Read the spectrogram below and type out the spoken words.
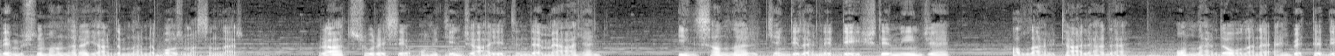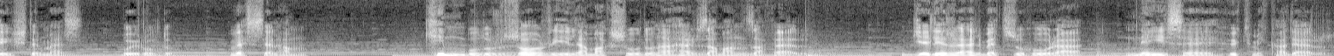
ve Müslümanlara yardımlarını bozmasınlar. Rahat suresi 12. ayetinde mealen insanlar kendilerini değiştirmeyince Allahü Teala da onlarda olanı elbette değiştirmez buyuruldu. Vesselam. Kim bulur zor ile maksuduna her zaman zafer? Gelir elbet zuhura, neyse hükmü kader.''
